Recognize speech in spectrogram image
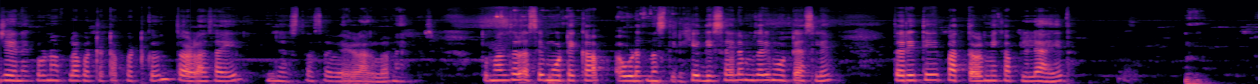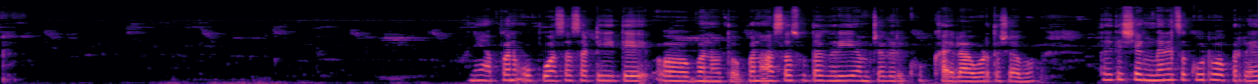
जेणेकरून आपला बटाटा पटकन तळला जाईल. जास्त असा वेळ लागला नाही. तुम्हाला जर असे मोठे काप आवडत नसतील हे दिसायला जरी मोठे असले तरी ते पातळ मी कापलेले आहेत. आणि आपण उपवासासाठी ते बनवतो. पण असं सुद्धा घरी आमच्या घरी खूप खायला आवडतं शाबू. तर इथे शेंगदाण्याचं कूट वापरलं आहे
